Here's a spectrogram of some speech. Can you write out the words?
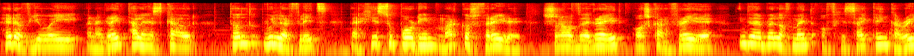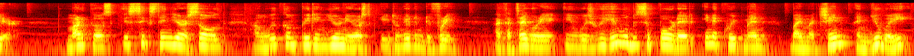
head of UAE and a great talent scout, told Wielerflits that he is supporting Marcos Freire, son of the great Oscar Freire, in the development of his cycling career. Marcos is 16 years old and will compete in juniors in 2023, a category in which he will be supported in equipment by Matxin and UAE.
